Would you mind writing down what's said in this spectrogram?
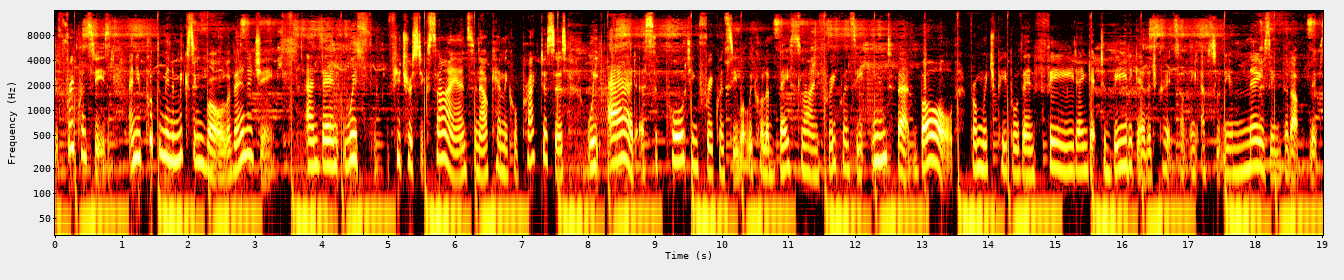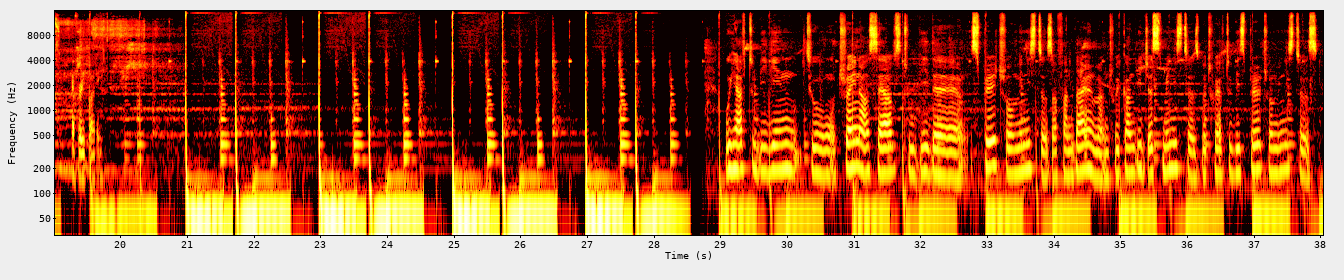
frequencies and you put them in a mixing bowl of energy. And then with futuristic science and our chemical practices, we add a supporting frequency, what we call a baseline frequency, into that bowl from which people then feed and get to be together to create something absolutely amazing that uplifts everybody. We have to begin to train ourselves to be the spiritual ministers of environment. We can't be just ministers, but we have to be spiritual ministers.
